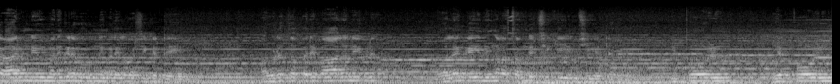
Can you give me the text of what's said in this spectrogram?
കാരുണ്യവും അനുഗ്രഹവും നിങ്ങളിൽ വസിക്കട്ടെ അവിടുത്തെ പരിപാലനയുടെ വലം കൈ നിങ്ങളെ സംരക്ഷിക്കുകയും ചെയ്യട്ടെ. ഇപ്പോഴും എപ്പോഴും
